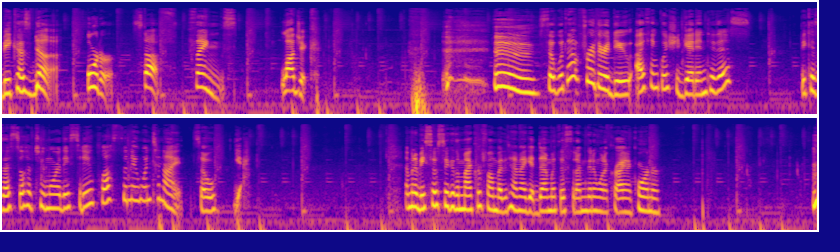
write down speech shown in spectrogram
Because, duh, order, stuff, things, logic. so, without further ado, I think we should get into this because I still have two more of these to do, plus the new one tonight. So, yeah. I'm gonna be so sick of the microphone by the time I get done with this that I'm gonna want to cry in a corner.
